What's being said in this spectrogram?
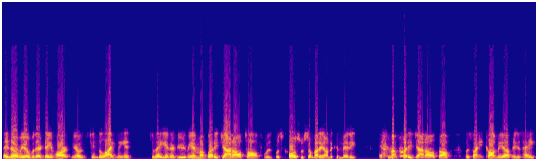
they know me over there. Dave Hart, you know, seemed to like me, and so they interviewed me. And my buddy John Altoff was was close with somebody on the committee, and my buddy John Altoff was like, he called me up and he goes, hey,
